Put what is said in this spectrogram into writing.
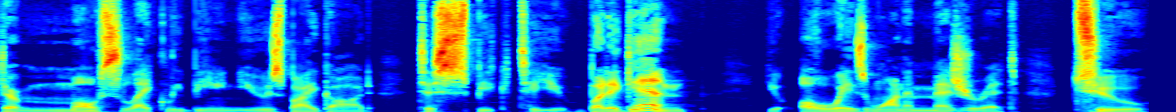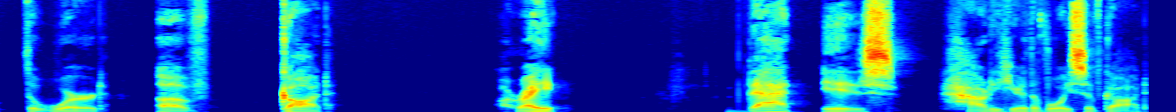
they're most likely being used by god to speak to you. But again you always want to measure it to the word of god. All right? That is how to hear the voice of god.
